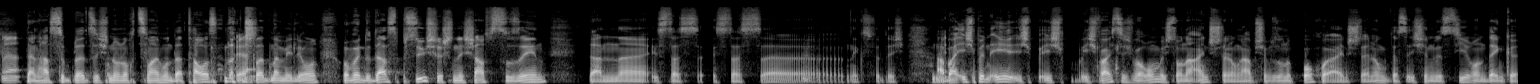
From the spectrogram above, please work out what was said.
Ja. dann hast du plötzlich nur noch 200.000 anstatt einer Million. Und wenn du das psychisch nicht schaffst zu sehen, dann äh, ist das ist das äh, nichts für dich. Aber ich bin eh, ich, ich, ich weiß nicht, warum ich so eine Einstellung habe. Ich habe so eine Bocho-Einstellung, dass ich investiere und denke,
